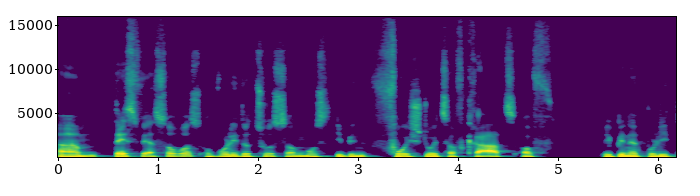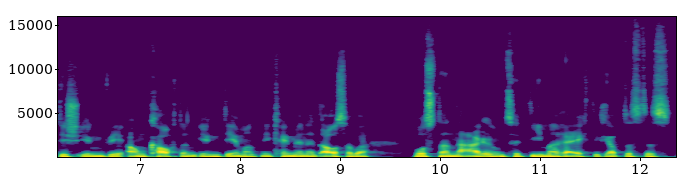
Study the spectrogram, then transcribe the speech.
Ähm, das wäre sowas, obwohl ich dazu sagen muss, ich bin voll stolz auf Graz, auf, ich bin nicht politisch irgendwie angehaucht an irgendjemanden, ich kenne mich nicht aus, aber was der Nagel und seitdem erreicht, ich glaube, dass das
